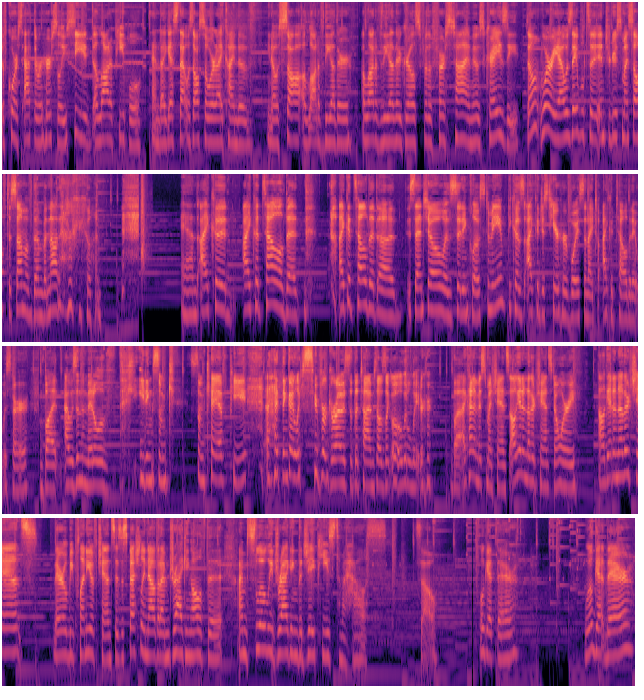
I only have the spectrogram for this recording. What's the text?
of course, at the rehearsal, you see a lot of people, and I guess that was also where I kind of you know saw a lot of the other a lot of the other girls for the first time. It was crazy. Don't worry i was able to introduce myself to some of them but not everyone. And i could i could tell that I could tell that uh, Sancho was sitting close to me because I could just hear her voice and I, I could tell that it was her. But I was in the middle of eating some some KFP I think I looked super gross at the time so I was like, oh, a little later. But I kind of missed my chance. I'll get another chance, don't worry. I'll get another chance. There will be plenty of chances, especially now that I'm dragging all of the... I'm slowly dragging the JPs to my house. So, we'll get there. We'll get there.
